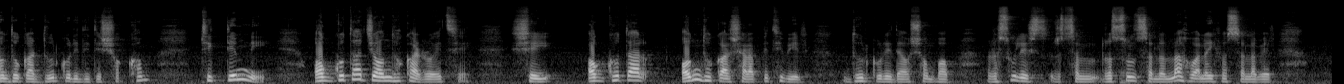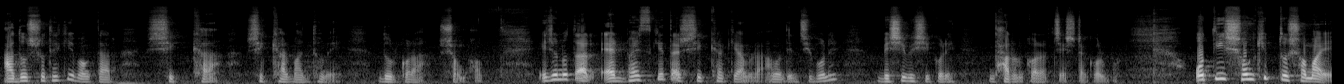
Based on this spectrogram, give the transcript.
অন্ধকার দূর করে দিতে সক্ষম। ঠিক তেমনি অজ্ঞতার যে অন্ধকার রয়েছে, সেই অজ্ঞতার অন্ধকার সারা পৃথিবীর দূর করে দেওয়া সম্ভব। রসুলের রসুল সাল্লাহ আলহিহাসাল্লামের আদর্শ থেকে এবং তার শিক্ষা, শিক্ষার মাধ্যমে দূর করা সম্ভব। এজন্য তার অ্যাডভাইসকে, তার শিক্ষাকে আমরা আমাদের জীবনে বেশি বেশি করে ধারণ করার চেষ্টা করব। অতি সংক্ষিপ্ত সময়ে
